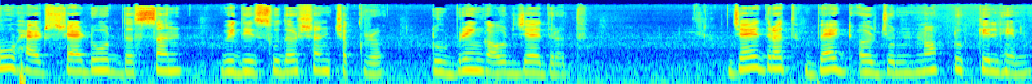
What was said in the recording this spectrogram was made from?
who had shadowed the sun with his Sudarshan Chakra to bring out Jayadratha. Jayadratha begged Arjun not to kill him,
